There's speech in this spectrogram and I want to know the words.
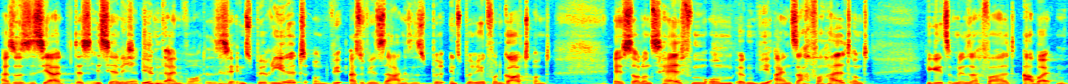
Also es ist ja, das ist ja nicht Inspiriert, irgendein Wort, es ist ja inspiriert und wir, also wir sagen, es ist inspiriert von Gott und es soll uns helfen, um irgendwie einen Sachverhalt und hier geht es um den Sachverhalt Arbeiten.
